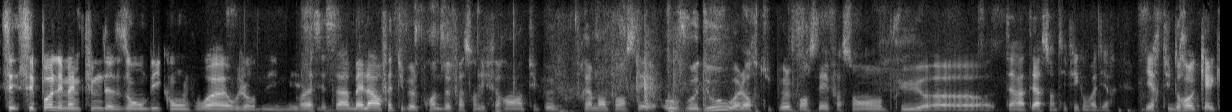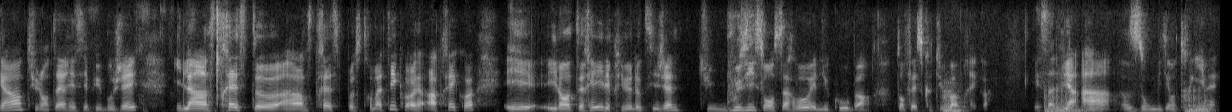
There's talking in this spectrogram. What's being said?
C'est c'est pas les mêmes films de zombies qu'on voit aujourd'hui. mais Ouais, c'est ça. Ben là, en fait, tu peux le prendre de façon différente. Tu peux vraiment penser au vaudou, ou alors tu peux le penser de façon plus euh, terre à terre, scientifique, on va dire. Dire, tu drogues quelqu'un, tu l'enterres, il sait plus bouger. Il a un stress, euh, un stress post-traumatique après, quoi. Et il est enterré, il est privé d'oxygène. Tu bousilles son cerveau et du coup, ben, t'en fais ce que tu veux après, quoi. Et ça devient un zombie entre guillemets.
